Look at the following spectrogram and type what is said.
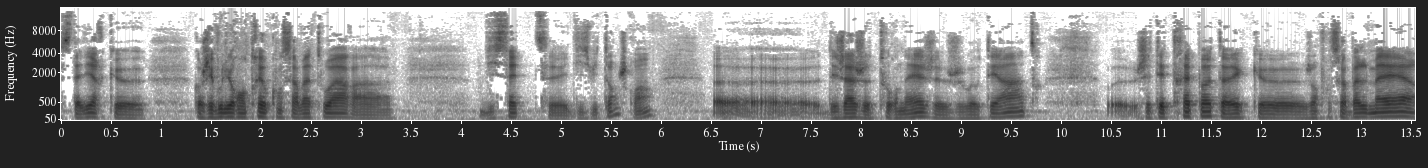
C'est-à-dire que quand j'ai voulu rentrer au conservatoire à 17 et 18 ans, je crois. Déjà, je tournais, je jouais au théâtre. Euh, J'étais très pote avec euh, Jean-François Balmer.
